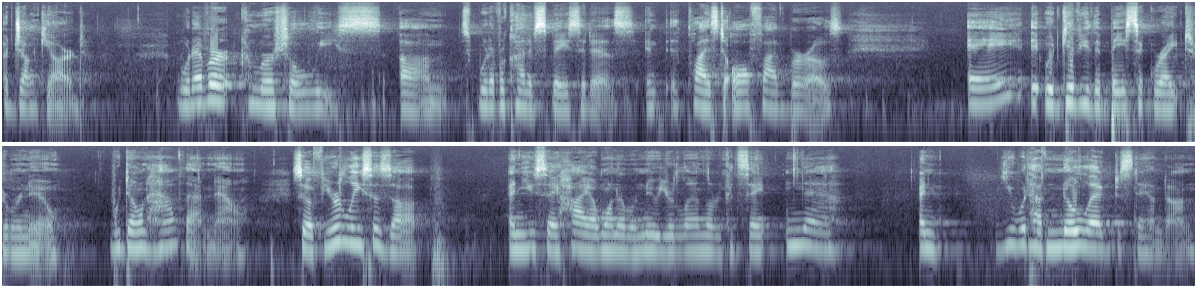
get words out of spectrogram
a junkyard whatever commercial lease, um, whatever kind of space it is, it applies to all five boroughs. A, it would give you the basic right to renew. We don't have that now. So if your lease is up and you say, Hi, I want to renew, your landlord could say, Nah. And you would have no leg to stand on.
